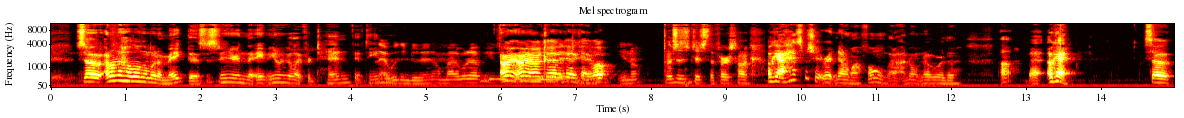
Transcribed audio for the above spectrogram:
it. So I don't know how long I'm gonna make this. It's been here in the eight. You wanna go like for 10, 15? Yeah, we can do that. Don't matter. Whatever you. All right, all right, okay, okay, okay, know, well- you know. This is just the first time. Okay, I had some shit written down on my phone, but I don't know where the. Bad. Okay. So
